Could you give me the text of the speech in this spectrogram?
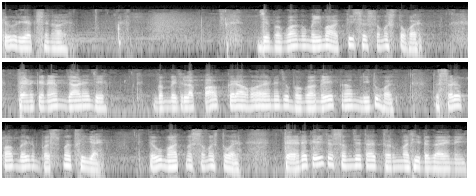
કેવું રિએક્શન આવે? જે ભગવાનનો મહિમા અતિશય સમજતો હોય, તેણે કે એમ જાણે છે ગમે તેટલા પાપ કર્યા હોય અને જો ભગવાનનું એક નામ લીધું હોય, તો સર્વે પાપ બળીને ભસ્મ થઈ જાય. એવું મહાત્મા સમજતો હોય. તેને કઈ રીતે સમજે તારે ધર્મમાંથી ડગાય નહીં.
